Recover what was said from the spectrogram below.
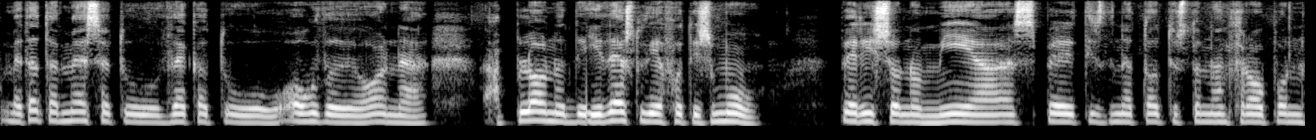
Μετά τα μέσα του 18ου αιώνα απλώνονται οι ιδέες του διαφωτισμού περί ισονομίας, περί της δυνατότητας των ανθρώπων,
